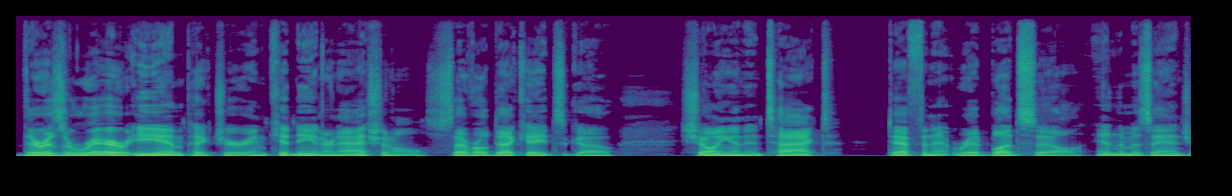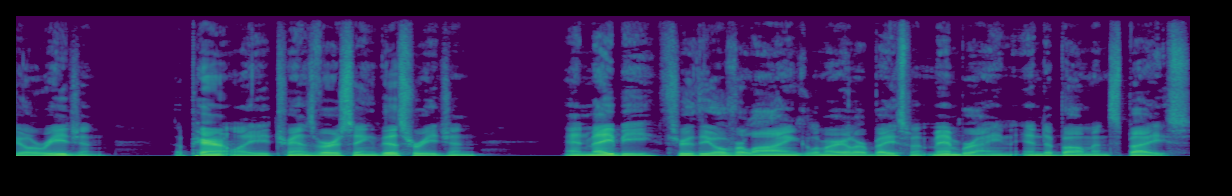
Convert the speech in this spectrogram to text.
There is a rare EM picture in Kidney International several decades ago showing an intact, definite red blood cell in the mesangial region, apparently transversing this region and maybe through the overlying glomerular basement membrane into Bowman space.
